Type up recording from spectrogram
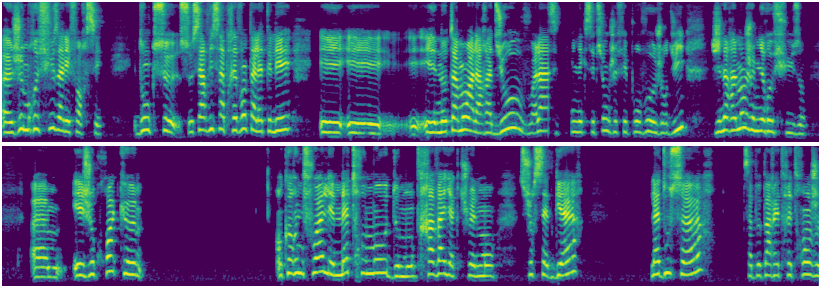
je me refuse à les forcer. Donc ce, service après-vente à la télé et, notamment à la radio, voilà, c'est une exception que je fais pour vous aujourd'hui. Généralement, je m'y refuse. Euh, et je crois que, encore une fois, les maîtres mots de mon travail actuellement sur cette guerre, la douceur, ça peut paraître étrange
